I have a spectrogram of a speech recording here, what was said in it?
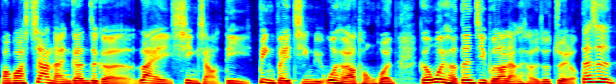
包括夏楠跟这个赖姓小弟并非情侣，为何要同婚，跟为何登记不到两个小时就坠楼，但是。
